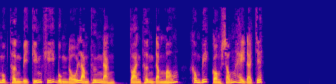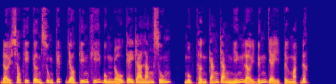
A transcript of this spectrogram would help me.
Mục thần bị kiếm khí bùng nổ làm thương nặng, toàn thân đẫm máu, không biết còn sống hay đã chết. Đợi sau khi cơn xung kích do kiếm khí bùng nổ gây ra lắng xuống, mục thần cắn răng nghiến lợi đứng dậy từ mặt đất,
